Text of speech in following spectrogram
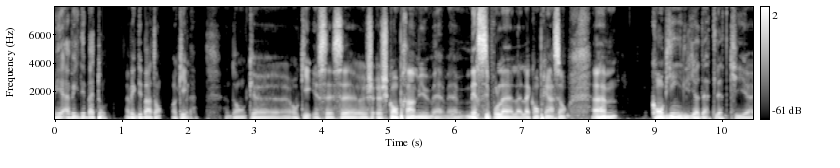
mais avec des bâtons. Avec des bâtons. OK. Voilà. Donc, euh, OK. Je, je comprends mieux. mais- mais Merci pour la, la- la compréhension. Euh, combien il y a d'athlètes qui, euh,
